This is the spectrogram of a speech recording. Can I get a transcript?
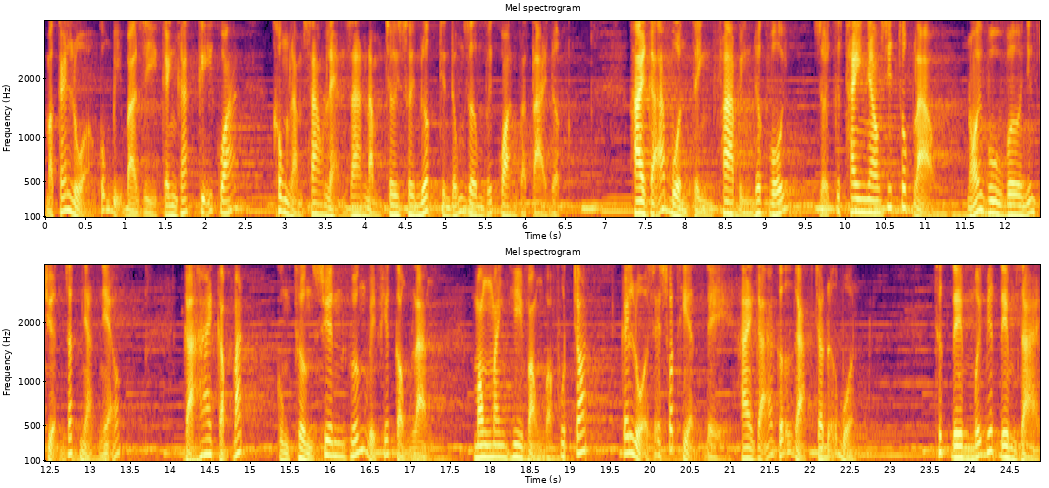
Mà cái lụa cũng bị bà dì canh gác kỹ quá Không làm sao lẻn ra nằm chơi sơi nước Trên đống rơm với quan và tài được Hai gã buồn tình pha bình nước vối Rồi cứ thay nhau rít thuốc lào Nói vu vơ những chuyện rất nhạt nhẽo Cả hai cặp mắt cùng thường xuyên hướng về phía cổng làng, mong manh hy vọng vào phút chót cái lụa sẽ xuất hiện để hai gã gỡ gạc cho đỡ buồn. Thức đêm mới biết đêm dài,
